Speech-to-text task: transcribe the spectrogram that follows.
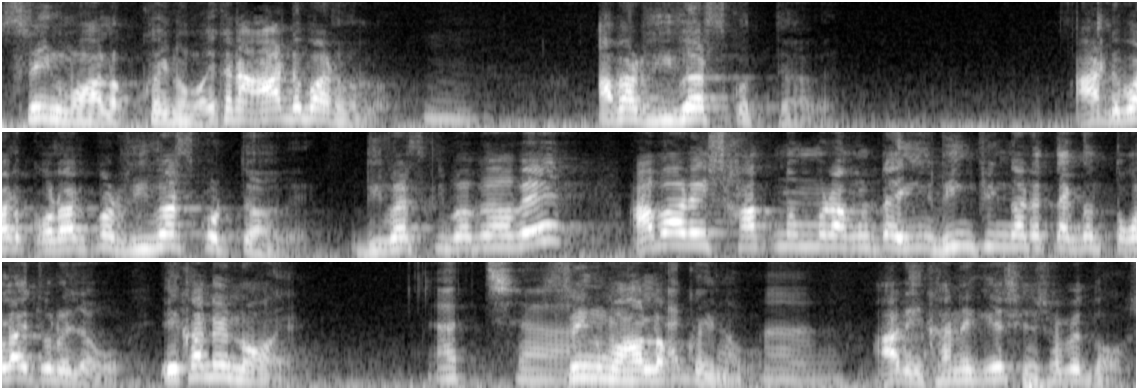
শ্রিং মহালক্ষই নম। এখানে আটবার হলো। আবার রিভার্স করতে হবে। আটবার করার পর রিভার্স করতে হবে। রিভার্স কীভাবে হবে? আবার এই সাত নম্বর আঙুলটা এই রিং ফিঙ্গারের একদম তলায় চলে যাব। এখানে নয়। আচ্ছা। শ্রিং মহালক্ষই নম। হ্যাঁ। আর এখানে গিয়ে শেষ হবে দশ।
